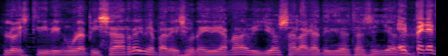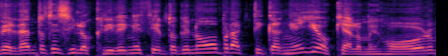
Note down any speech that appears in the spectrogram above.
lo escriben en una pizarra y me parece una idea maravillosa la que ha tenido esta señora. Eh, pero es verdad, entonces si lo escriben es cierto que no practican ellos, que a lo mejor...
